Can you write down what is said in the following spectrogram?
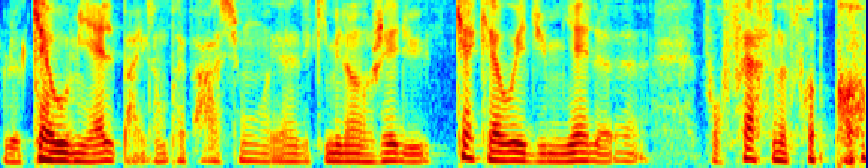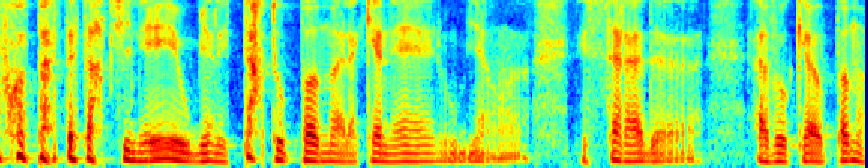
Le cao miel, par exemple, préparation euh, qui mélangeait du cacao et du miel euh, pour faire notre propre pâte à tartiner, ou bien les tartes aux pommes à la cannelle, ou bien euh, des salades avocats aux pommes.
